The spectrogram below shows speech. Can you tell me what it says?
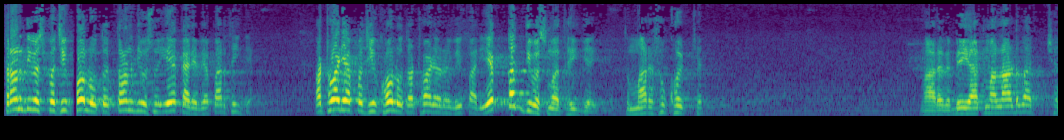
ત્રણ દિવસ પછી ખોલું તો ત્રણ દિવસનો એ કાર્ય વેપાર થઈ જાય. અઠવાડિયા પછી ખોલું તો અઠવાડિયાનો વેપાર એક જ દિવસમાં થઈ જાય. તો મારે શું ખોટ છે? મારે તો બે હાથમાં લાડવા જ છે.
